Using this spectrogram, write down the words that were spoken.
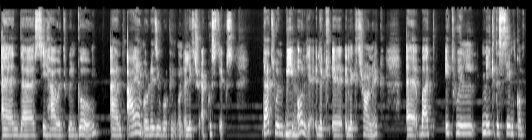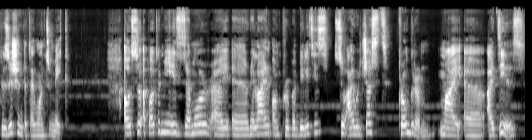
and uh, see how it will go? And I am already working on electroacoustics. That will be mm-hmm. only like uh, electronic, uh, but it will make the same composition that I want to make. Also, Apotome is uh, more uh, uh, relying on probabilities. So I will just program my uh, ideas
